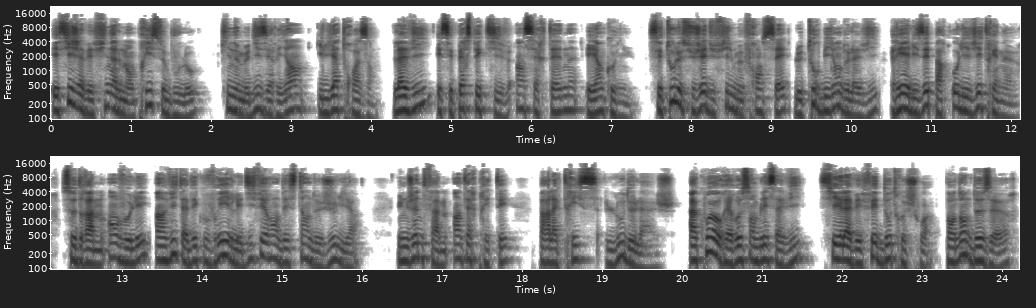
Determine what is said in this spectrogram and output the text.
Et si j'avais finalement pris ce boulot qui ne me disait rien il y a trois ans? La vie et ses perspectives incertaines et inconnues. C'est tout le sujet du film français Le tourbillon de la vie, réalisé par Olivier Trainer. Ce drame envolé invite à découvrir les différents destins de Julia, une jeune femme interprétée par l'actrice Lou Delage. À quoi aurait ressemblé sa vie si elle avait fait d'autres choix? Pendant deux heures,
